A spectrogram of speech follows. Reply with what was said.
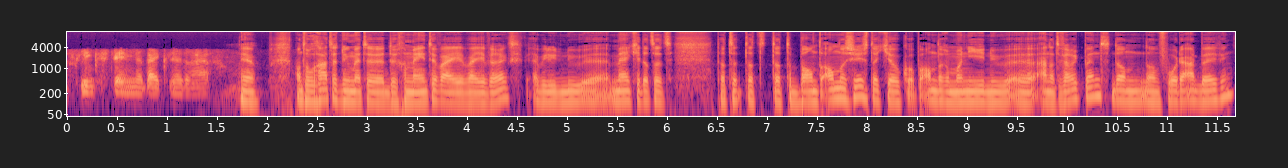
flinke steen bij kunnen dragen. Ja, want hoe gaat het nu met de, de gemeente waar je, waar je werkt? Hebben jullie nu, eh, merk je dat, het, dat, dat, dat de band anders is? Dat je ook op andere manier nu eh, aan het werk bent dan, dan voor de aardbeving?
